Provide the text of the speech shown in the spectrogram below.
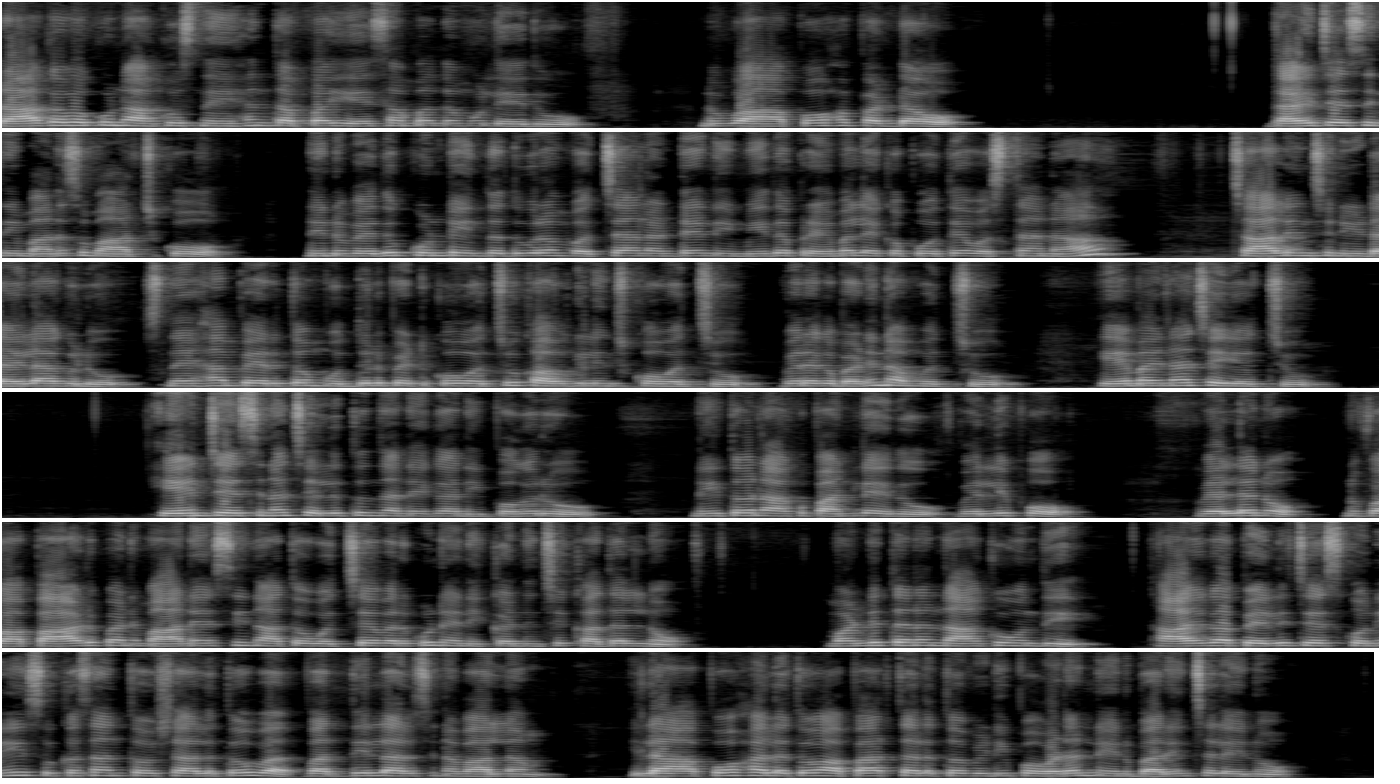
రాఘవకు నాకు స్నేహం తప్ప ఏ సంబంధము లేదు. నువ్వు అపోహపడ్డావు. దయచేసి నీ మనసు మార్చుకో. నిన్ను వెతుక్కుంటే ఇంత దూరం వచ్చానంటే నీ మీద ప్రేమ లేకపోతే వస్తానా? చాలించు నీ డైలాగులు. స్నేహం పేరుతో ముద్దులు పెట్టుకోవచ్చు కౌగిలించుకోవచ్చు విరగబడి నవ్వచ్చు. ఏమైనా చేయొచ్చు. ఏం చేసినా చెల్లుతుందనేగా నీ పొగరు. నీతో నాకు పని లేదు. వెళ్ళిపో. వెళ్ళను. నువ్వు ఆ పాడు పని మానేసి నాతో వచ్చే వరకు నేను ఇక్కడి నుంచి కదలను. మొండితనం నాకు ఉంది. హాయిగా పెళ్ళి చేసుకొని సుఖ సంతోషాలతో వ- వర్ధిల్లాల్సిన వాళ్ళం. ఇలా అపోహలతో అపార్థాలతో విడిపోవడం నేను భరించలేను.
